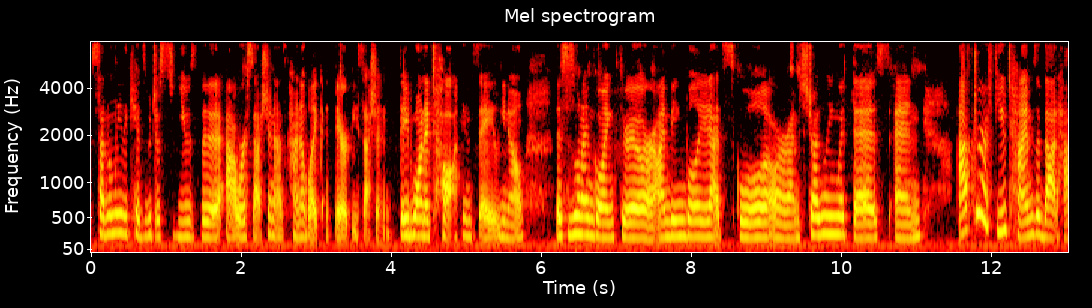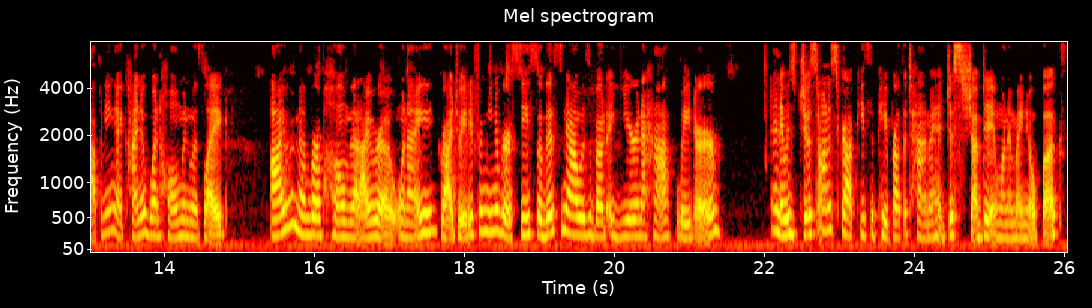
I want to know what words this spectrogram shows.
suddenly the kids would just use the hour session as kind of like a therapy session. They'd want to talk and say, you know, this is what I'm going through or I'm being bullied at school or I'm struggling with this and after a few times of that happening, I kind of went home and was like, I remember a poem that I wrote when I graduated from university. So this now is about a year and a half later. And it was just on a scrap piece of paper at the time. I had just shoved it in one of my notebooks.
